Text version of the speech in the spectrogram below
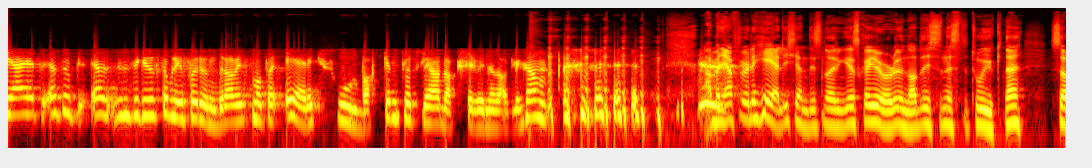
jeg, jeg, tror, jeg syns ikke du skal bli forundra hvis måte, Erik Solbakken plutselig har Dagsrevyen i dag, liksom. Ja, men jeg føler hele Kjendis-Norge skal gjøre det unna disse neste to ukene. Så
